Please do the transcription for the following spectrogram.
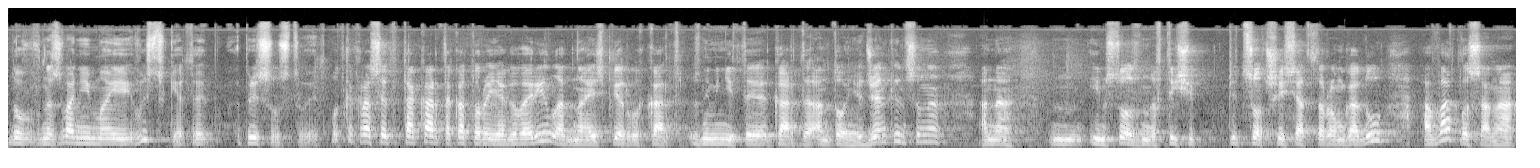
Но в названии моей выставки это присутствует. Вот как раз это та карта, о которой я говорил, одна из первых карт, знаменитая карта Антонио Дженкинсона. Она им создана в 1500 562 году, а в атлас она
